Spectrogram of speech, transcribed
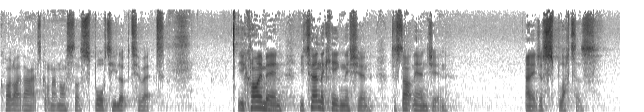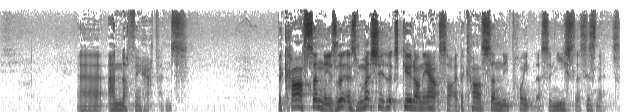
quite like that. It's got that nice sort of sporty look to it. You climb in, you turn the key ignition to start the engine, and it just splutters. Uh, and nothing happens. The car suddenly, as, as much as it looks good on the outside, the car's suddenly pointless and useless, isn't it?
